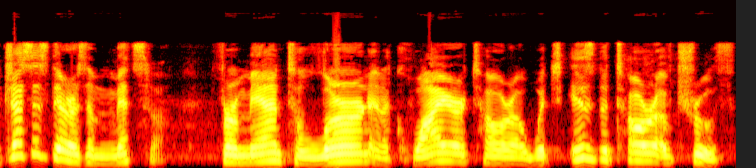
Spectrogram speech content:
Just as there is a mitzvah for a man to learn and acquire Torah, which is the Torah of truth,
